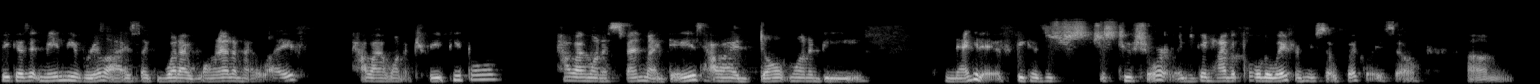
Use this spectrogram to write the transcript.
Because it made me realize like what I want out of my life, how I want to treat people, how I want to spend my days, how I don't want to be negative because it's just, just too short. Like you can have it pulled away from you so quickly. So, um,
